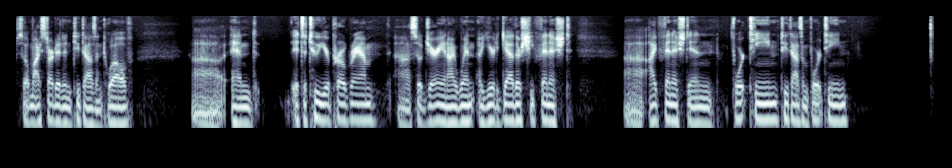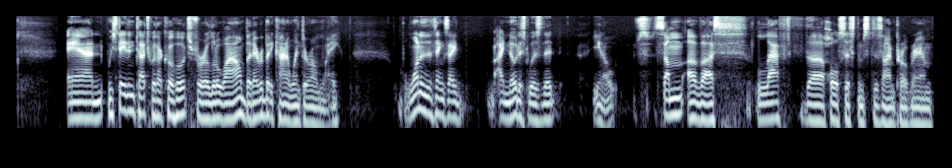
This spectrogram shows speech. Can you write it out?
So I started in 2012. Uh, and it's a two year program. Uh, so Gerry and I went a year together. She finished. Uh, I finished in 14, 2014 and we stayed in touch with our cohorts for a little while, but everybody kind of went their own way. One of the things I I noticed was that you know some of us left the whole systems design program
